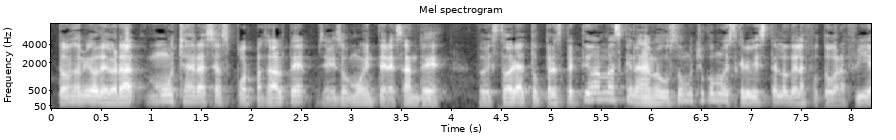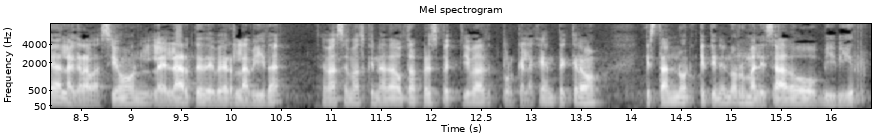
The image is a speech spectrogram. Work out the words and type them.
Entonces, amigo, de verdad, muchas gracias por pasarte. Se me hizo muy interesante tu historia, tu perspectiva más que nada. Me gustó mucho cómo describiste lo de la fotografía, la grabación, el arte de ver la vida. Se me hace más que nada otra perspectiva porque la gente creo que, está que tiene normalizado vivir,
